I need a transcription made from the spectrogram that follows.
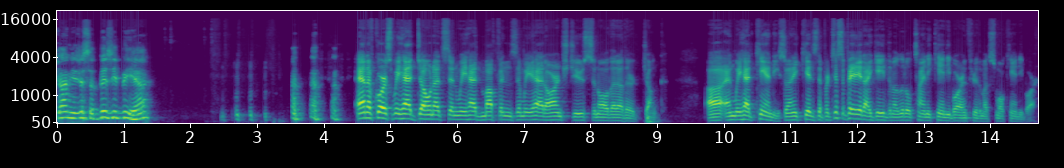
John, you're just a busy bee, huh? and of course, we had donuts and we had muffins and we had orange juice and all that other junk. Uh, and we had candy. So, any kids that participated, I gave them a little tiny candy bar and threw them a small candy bar.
